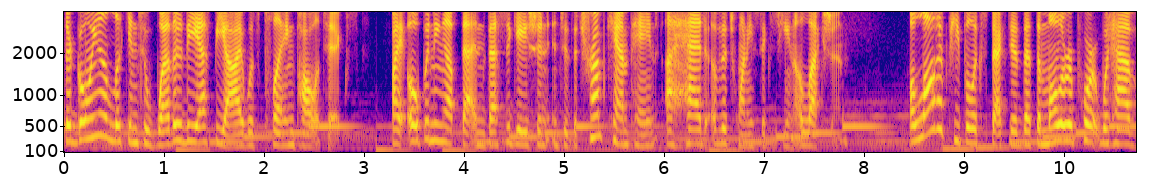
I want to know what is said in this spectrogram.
they're going to look into whether the FBI was playing politics by opening up that investigation into the Trump campaign ahead of the 2016 election. A lot of people expected that the Mueller report would have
